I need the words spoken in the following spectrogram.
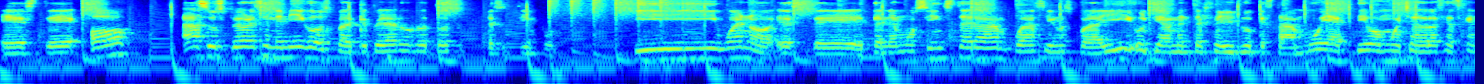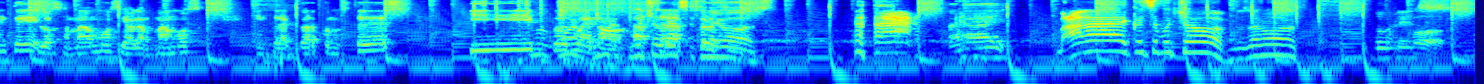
este, o a sus peores enemigos, para que pierdan un rato de su tiempo. Y bueno, este, tenemos Instagram, pueden seguirnos por ahí. Últimamente Facebook está muy activo. Muchas gracias, gente. Los amamos y amamos interactuar con ustedes. Y pues bueno, muchas hasta gracias, amigos. Bye. Bye, cuídense mucho. Nos vemos. Pobres.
